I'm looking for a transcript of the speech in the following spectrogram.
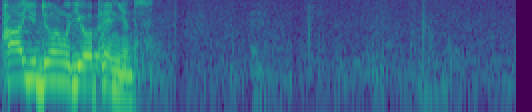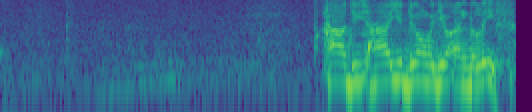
How are you doing with your opinions? How, do you, how are you doing with your unbelief?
